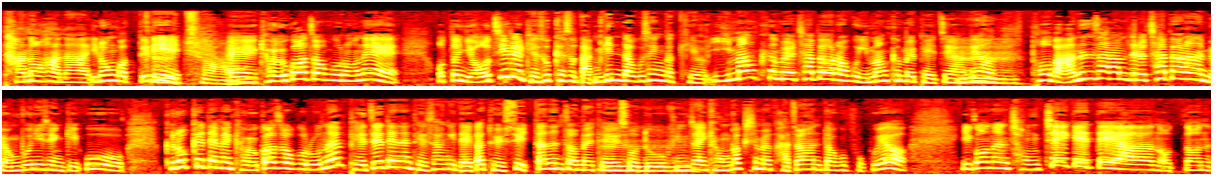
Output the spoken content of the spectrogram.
단어 하나 이런 것들이 그렇죠. 예, 결과적으로는 어떤 여지를 계속해서 남긴다고 생각해요. 이만큼을 차별하고 이만큼을 배제하면 음. 더 많은 사람들을 차별하는 명분이 생기고 그렇게 되면 결과적으로는 배제되는 대상이 내가 될 수 있다는 점에 대해서도 음. 굉장히 경각심을 가져야 한다고 보고요. 이거는 정책에 대한 어떤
